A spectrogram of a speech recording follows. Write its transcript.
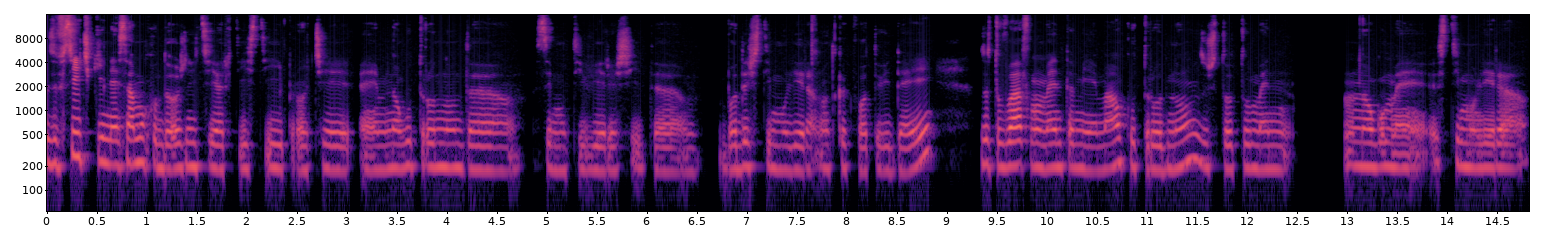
за всички, не само художници, артисти и проче, е много трудно да се мотивираш и да бъдеш стимулиран от каквото идеи. Затова в момента ми е малко трудно, защото мен много ме стимулира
